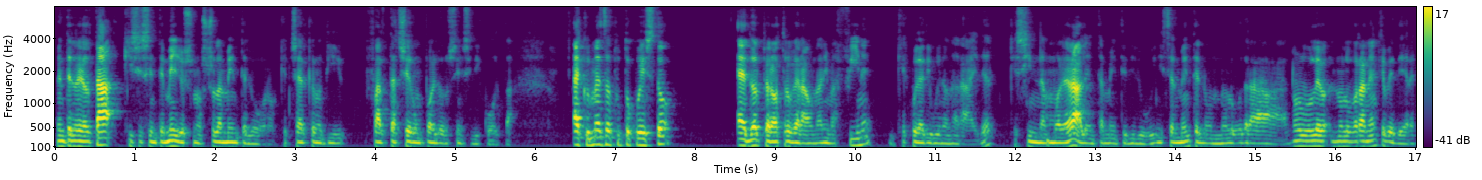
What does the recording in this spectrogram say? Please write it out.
mentre in realtà chi si sente meglio sono solamente loro, che cercano di far tacere un po' i loro sensi di colpa. Ecco, in mezzo a tutto questo, Edward però troverà un'anima affine, che è quella di Winona Ryder, che si innamorerà lentamente di lui, inizialmente non, non, lo, vorrà, non, lo, non lo, vorrà, neanche vedere,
